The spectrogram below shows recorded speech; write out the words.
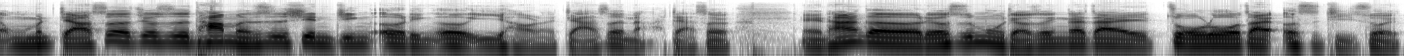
我们假设就是他们是现今二零二一好了，假设呢，假设，诶，他那个刘思慕角色应该在坐落在二十几岁。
